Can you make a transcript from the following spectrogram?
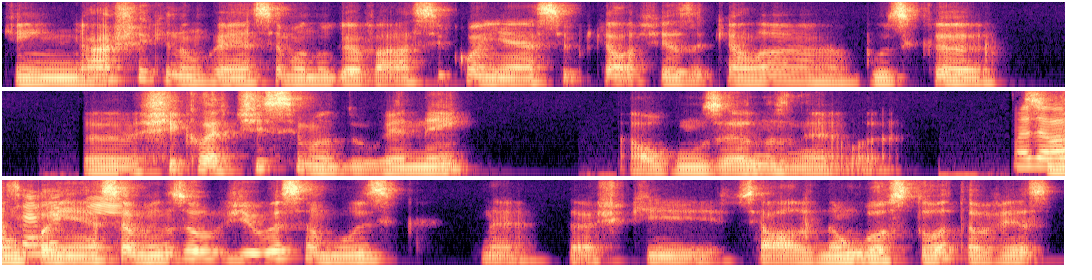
quem acha que não conhece a Manu Gavassi, conhece porque ela fez aquela música uh, chicletíssima do Enem, há alguns anos, né? Ela, Mas se ela não se conhece, ao menos ouviu essa música, né? Eu acho que se ela não gostou, talvez,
